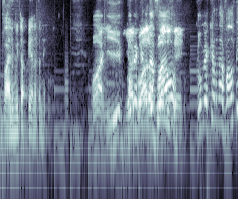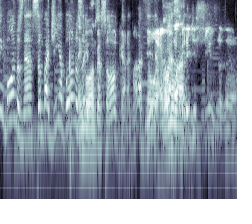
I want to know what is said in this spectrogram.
vale muito a pena também. Ó, e, e é agora é carnaval, bônus, como é carnaval, tem bônus, né? Sambadinha bônus tem aí bônus. pro pessoal, cara. Maravilha. Não é vamos lá. de cinzas, né?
